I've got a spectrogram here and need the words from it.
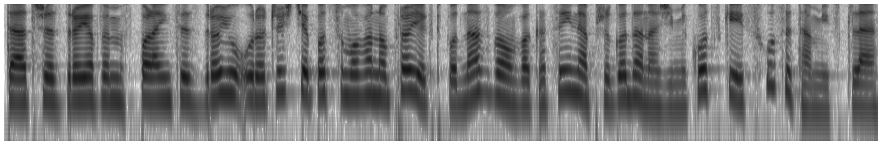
Teatrze Zdrojowym w Polanicy Zdroju uroczyście podsumowano projekt pod nazwą Wakacyjna przygoda na ziemi kłodzkiej z husytami w tle.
